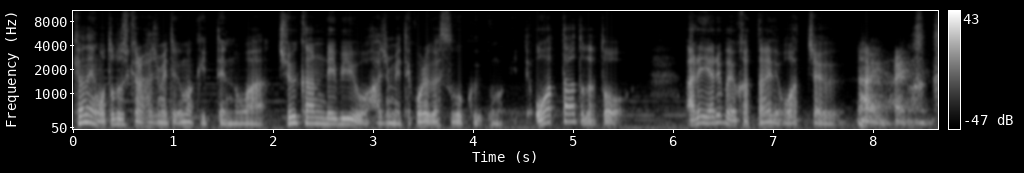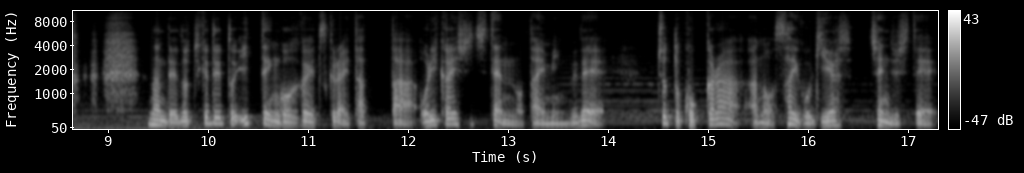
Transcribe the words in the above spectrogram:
去年、一昨年から始めてうまくいってんのは、中間レビューを始めてこれがすごくうまくいって、終わった後だと、あれやればよかったねで終わっちゃう。はい、はい。なんで、どっちかというと1.5ヶ月くらい経った折り返し地点のタイミングで、ちょっとこっから、あの、最後ギアチェンジして、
